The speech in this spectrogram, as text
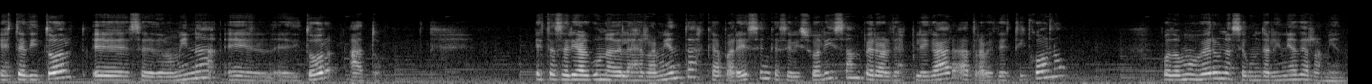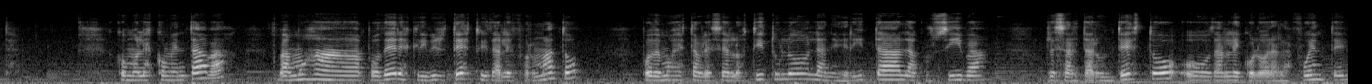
Este editor eh, se denomina el editor ATO. Esta sería alguna de las herramientas que aparecen, que se visualizan, pero al desplegar a través de este icono podemos ver una segunda línea de herramientas. Como les comentaba, vamos a poder escribir texto y darle formato. Podemos establecer los títulos, la negrita, la cursiva, resaltar un texto o darle color a la fuente,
